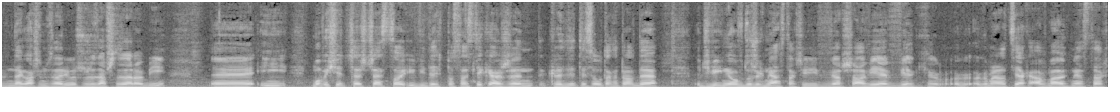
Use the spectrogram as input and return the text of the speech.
w najgorszym scenariuszu, że zawsze zarobi i mówi się też często i widać po statystykach, że kredyty są tak naprawdę dźwignią w dużych miastach, czyli w Warszawie, w wielkich ag- aglomeracjach, a w małych miastach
